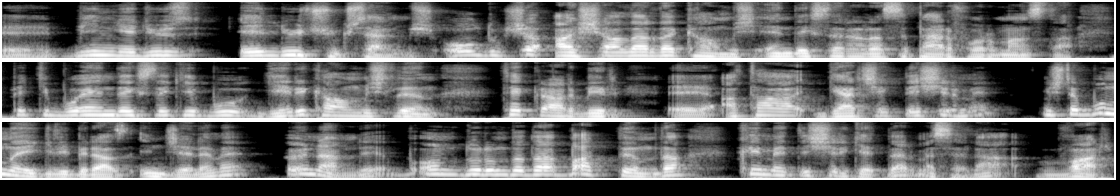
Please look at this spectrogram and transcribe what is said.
e, 1753 yükselmiş. Oldukça aşağılarda kalmış endeksler arası performansta. Peki bu endeksteki bu geri kalmışlığın tekrar bir e, ata gerçekleşir mi? İşte bununla ilgili biraz inceleme önemli. Onun durumda da baktığımda kıymetli şirketler mesela var.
